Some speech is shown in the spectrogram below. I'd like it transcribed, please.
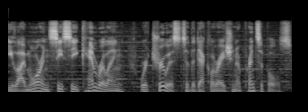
Eli Moore and C.C. Cambreleng were truest to the Declaration of Principles.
